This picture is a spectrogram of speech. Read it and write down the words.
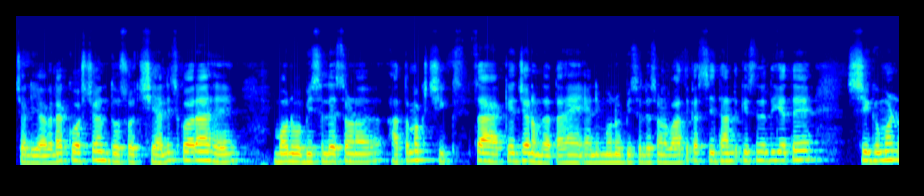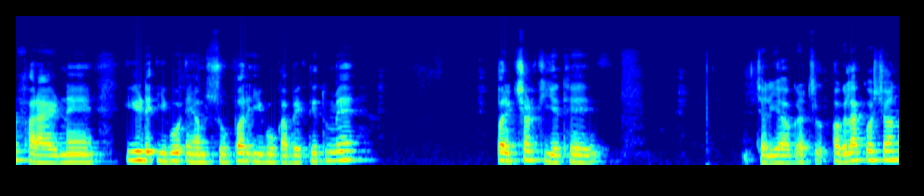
चलिए अगला क्वेश्चन दो सौ छियालीस को आ रहा है। मनोविश्लेषण, आत्मक शिक्षा के जन्मदाता है, यानी मनोविश्लेषणवाद का सिद्धांत किसने दिए थे? सिगमंड फ्राइड ने ईड ईगो एवं सुपर ईगो का व्यक्तित्व में परीक्षण किए थे। चलिए अगला क्वेश्चन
